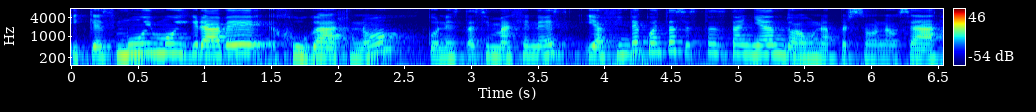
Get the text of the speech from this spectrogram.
y que es muy, muy grave jugar, ¿no? Con estas imágenes y a fin de cuentas estás dañando a una persona. O sea,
